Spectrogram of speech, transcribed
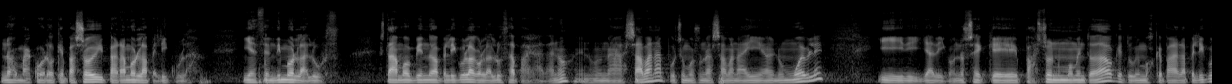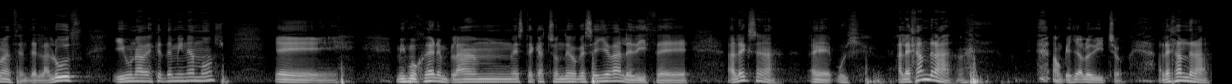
no me acuerdo qué pasó y paramos la película y encendimos la luz. Estábamos viendo la película con la luz apagada, ¿no? En una sábana, pusimos una sábana ahí en un mueble y ya digo, no sé qué pasó en un momento dado, que tuvimos que parar la película, encender la luz y una vez que terminamos, eh, mi mujer, en plan este cachondeo que se lleva, le dice, Alexa, eh, uy, Alejandra, aunque ya lo he dicho, Alejandra,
